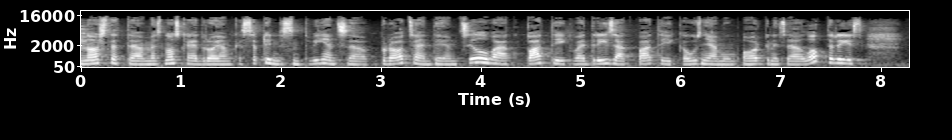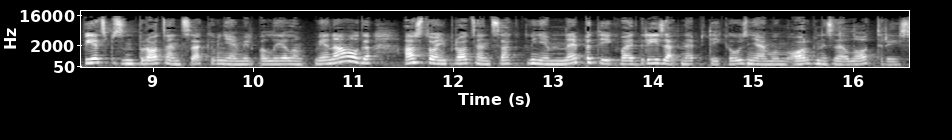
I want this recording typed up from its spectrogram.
Norstedā mēs noskaidrojām, ka 71% cilvēku patīk, vai drīzāk patīk, ka uzņēmumi organizē loterijas. 15% saka, ka viņiem ir pa lielam vienalga, 8% saka, ka viņiem nepatīk, vai drīzāk nepatīk, ka uzņēmumi organizē loterijas.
